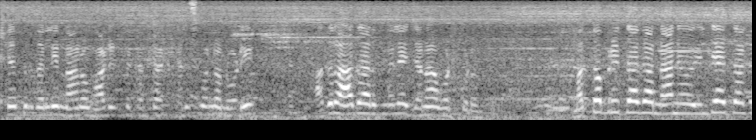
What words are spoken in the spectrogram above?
ಕ್ಷೇತ್ರದಲ್ಲಿ ನಾನು ಮಾಡಿರ್ತಕ್ಕಂಥ ಕೆಲಸವನ್ನು ನೋಡಿ ಅದರ ಆಧಾರದ ಮೇಲೆ ಜನ ಒಟ್ಟು ಕೊಡೋದು. ಮತ್ತೊಬ್ಬರಿದ್ದಾಗ ನಾನು ಇಲ್ಲದೇ ಇದ್ದಾಗ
